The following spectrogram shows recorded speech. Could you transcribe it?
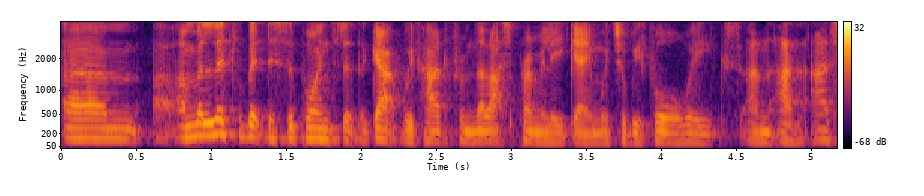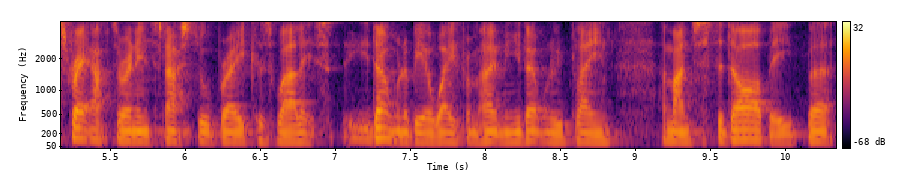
Um, I'm a little bit disappointed at the gap we've had from the last Premier League game, which will be four weeks, and uh, straight after an international break as well. It's you don't want to be away from home, and you don't want to be playing a Manchester derby. But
